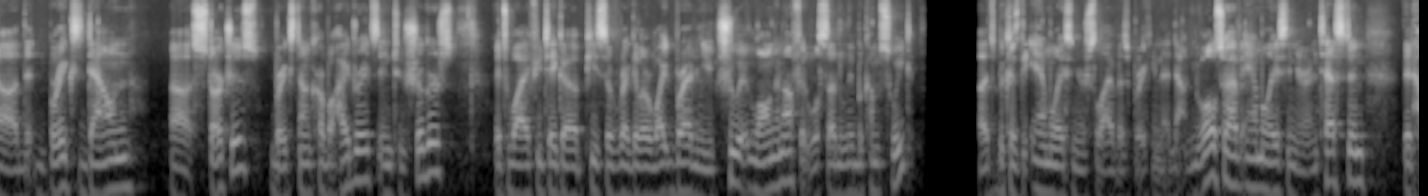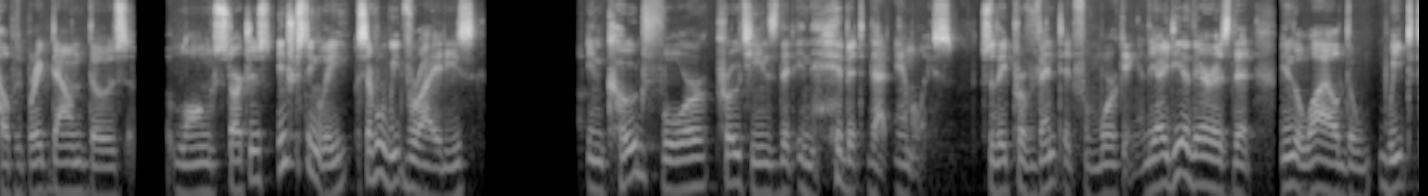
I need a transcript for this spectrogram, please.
uh, that breaks down uh, starches, breaks down carbohydrates into sugars. It's why if you take a piece of regular white bread and you chew it long enough, it will suddenly become sweet. Uh, it's because the amylase in your saliva is breaking that down. You also have amylase in your intestine that helps break down those long starches. Interestingly, several wheat varieties encode for proteins that inhibit that amylase. So they prevent it from working. And the idea there is that in the wild, the wheat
